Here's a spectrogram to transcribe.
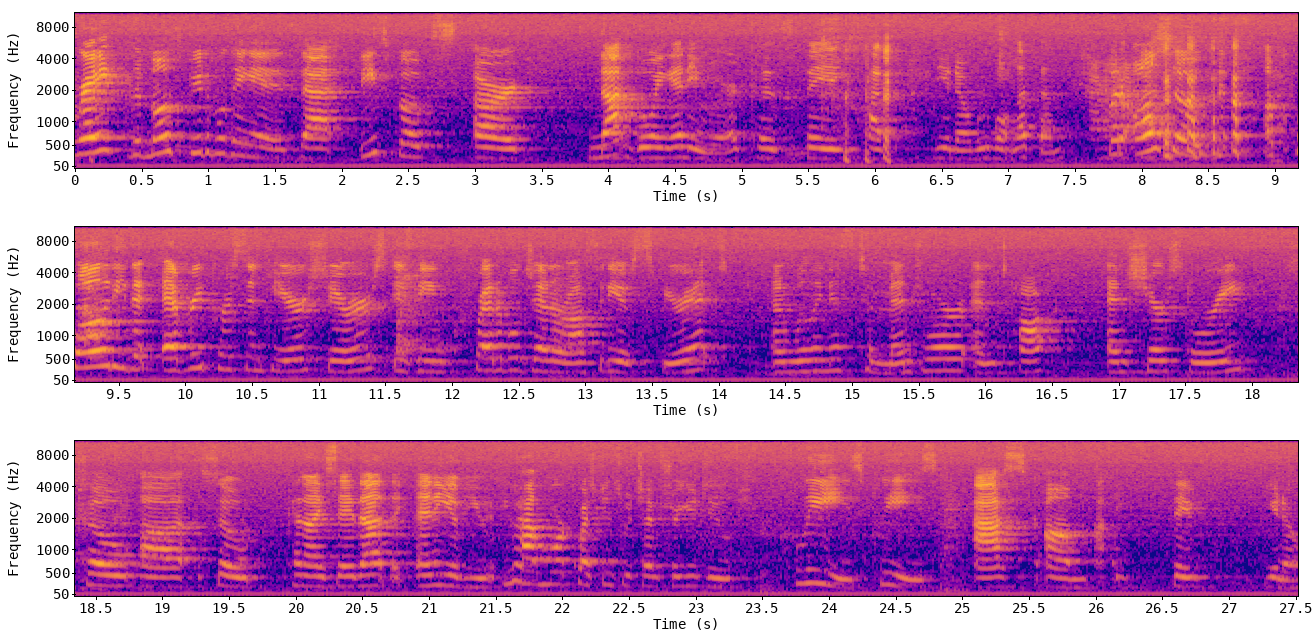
great, the most beautiful thing is that these folks are not going anywhere because they have, you know, we won't let them. But also, a quality that every person here shares is the incredible generosity of spirit and willingness to mentor and talk and share story. So, uh, so can I say that? That any of you, if you have more questions, which I'm sure you do, please, please ask. Um, they, you know,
